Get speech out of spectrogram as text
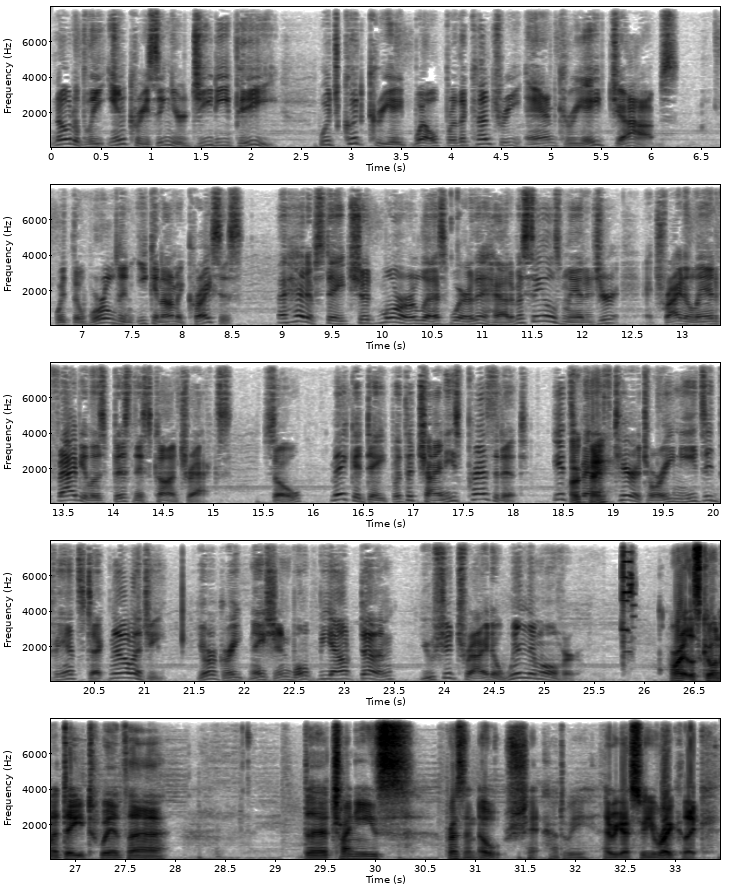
notably increasing your GDP, which could create wealth for the country and create jobs. With the world in economic crisis, a head of state should more or less wear the hat of a sales manager and try to land fabulous business contracts. So, make a date with the Chinese president. Its Okay. vast territory needs advanced technology. Your great nation won't be outdone. You should try to win them over. Alright, let's go on a date with uh, the Chinese president. Oh shit, how do we... There we go, so you right click.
